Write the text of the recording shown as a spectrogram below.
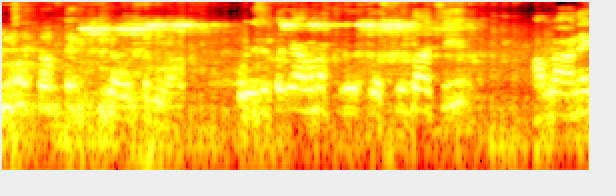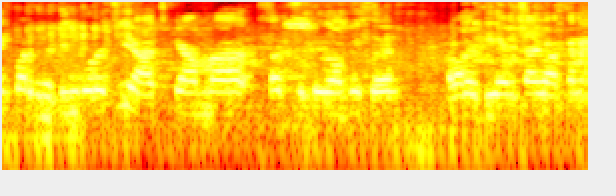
পুলিশের তরফ থেকে কী ব্যবস্থা নেওয়া? পুলিশের থেকে আমরা পুরো প্রস্তুত আছি। আমরা অনেকবার মিটিং করেছি, আজকে আমরা সব সিটি অফিসার আমাদের ডিএম সাহেব এখানে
